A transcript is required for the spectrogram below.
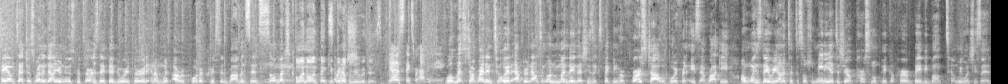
Hey, I'm Tetris running down your news for Thursday, February 3rd, and I'm with our reporter, Kristen Robinson. Hey. So much going on. Thank you so for much. helping me with this. Yes, thanks for having me. Well, let's jump right into it. After announcing on Monday that she's expecting her first child with boyfriend ASAP Rocky, on Wednesday, Rihanna took to social media to share a personal pic of her baby bump. Tell me what she said.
